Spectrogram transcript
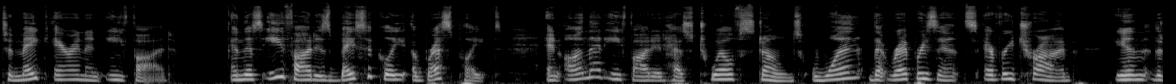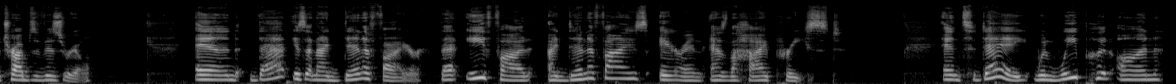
to make Aaron an ephod. And this ephod is basically a breastplate. And on that ephod, it has 12 stones, one that represents every tribe in the tribes of Israel. And that is an identifier. That ephod identifies Aaron as the high priest. And today, when we put on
